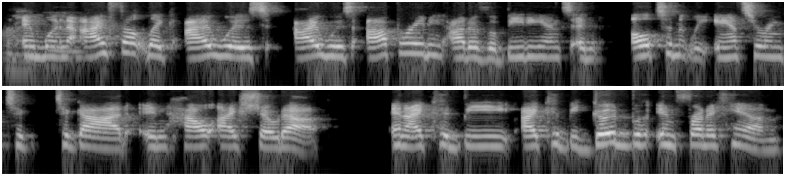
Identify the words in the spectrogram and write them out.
right. and when i felt like i was i was operating out of obedience and ultimately answering to, to god in how i showed up and i could be i could be good in front of him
